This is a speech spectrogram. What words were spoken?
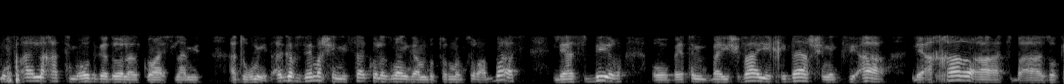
מופעל לחץ מאוד גדול על התנועה האסלאמית הדרומית. אגב, זה מה שניסה כל הזמן גם דוקטור מנסור עבאס להסביר, או בעצם בישיבה היחידה שנקבעה לאחר ההצבעה הזאת,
